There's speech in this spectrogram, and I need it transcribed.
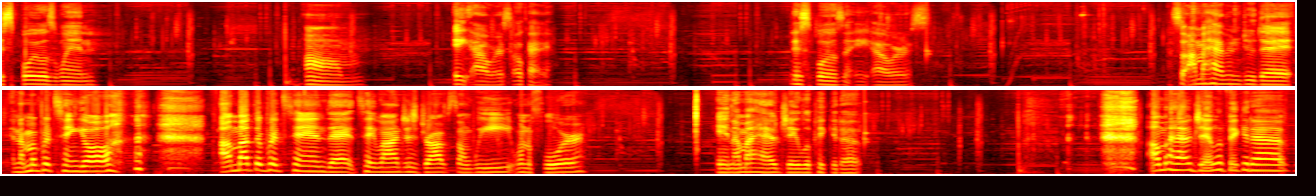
It spoils when um eight hours. Okay. It spoils in eight hours. So I'm gonna have him do that. And I'm gonna pretend y'all I'm about to pretend that Tayvon just dropped some weed on the floor. And I'm gonna have Jayla pick it up. I'm gonna have Jayla pick it up,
